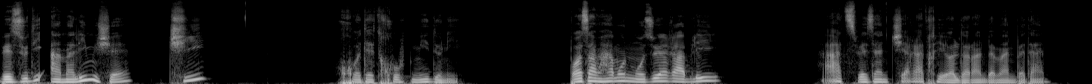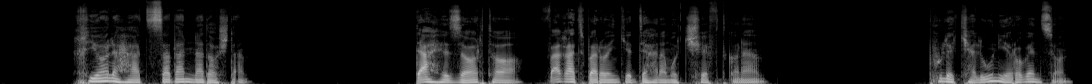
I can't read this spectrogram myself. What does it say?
به زودی عملی میشه؟ چی؟ خودت خوب می‌دونی. بازم همون موضوع قبلی حدس بزن چقدر خیال دارن به من بدن خیال حدس زدن نداشتم ده هزار تا فقط برای اینکه دهنمو چفت کنم پول کلونی روبنسون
